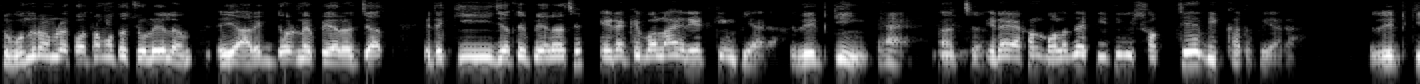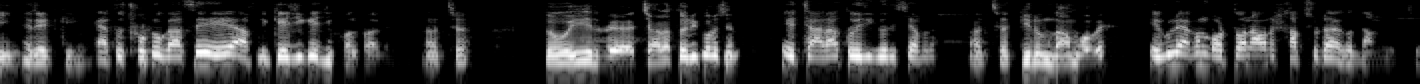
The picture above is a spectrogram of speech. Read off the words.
তো বন্ধুরা আমরা কথা মতো চলে এলাম। এই আরেক ধরনের পেয়ারার জাত। এটা কি জাতের পেয়ারা আছে? এটাকে বলা হয় রেড কিং পেয়ারা। Red king? হ্যাঁ। আচ্ছা। এটা এখন বলা যায় পৃথিবীর সবচেয়ে বিখ্যাত পেয়ারা। Red king? Red king. এত ছোট গাছে আপনি কেজি কেজি ফল পাবেন। আচ্ছা। তো এর চারা তৈরি করেছেন? এই চারা তৈরি করেছি আমরা। আচ্ছা কিরম দাম হবে? এগুলো এখন বর্তমানে আমরা সাতশো টাকা করে দাম নিচ্ছি।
